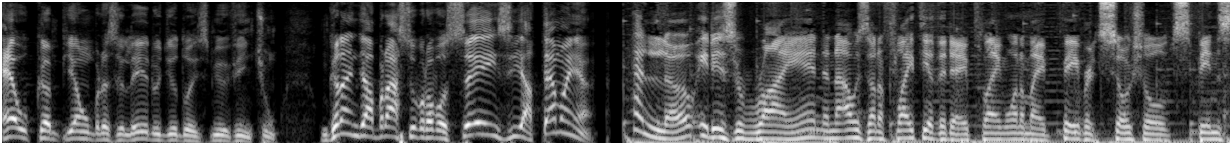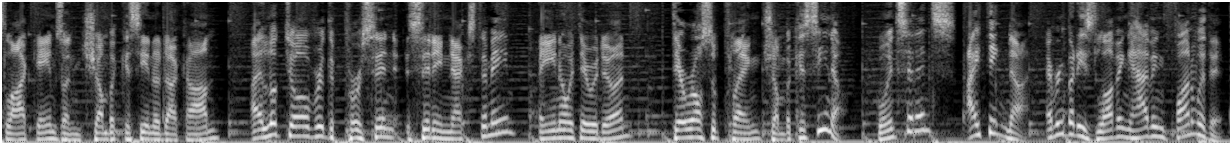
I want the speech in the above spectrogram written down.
é o campeão brasileiro de 2021. Um grande abraço para vocês e até amanhã. Hello, it is Ryan, and I was on a flight the other day playing one of my favorite social spin slot games on chumbacasino.com. I looked over the person sitting next to me, and you know what they were doing? They were also playing Chumba Casino. Coincidence? I think not. Everybody's loving having fun with it.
